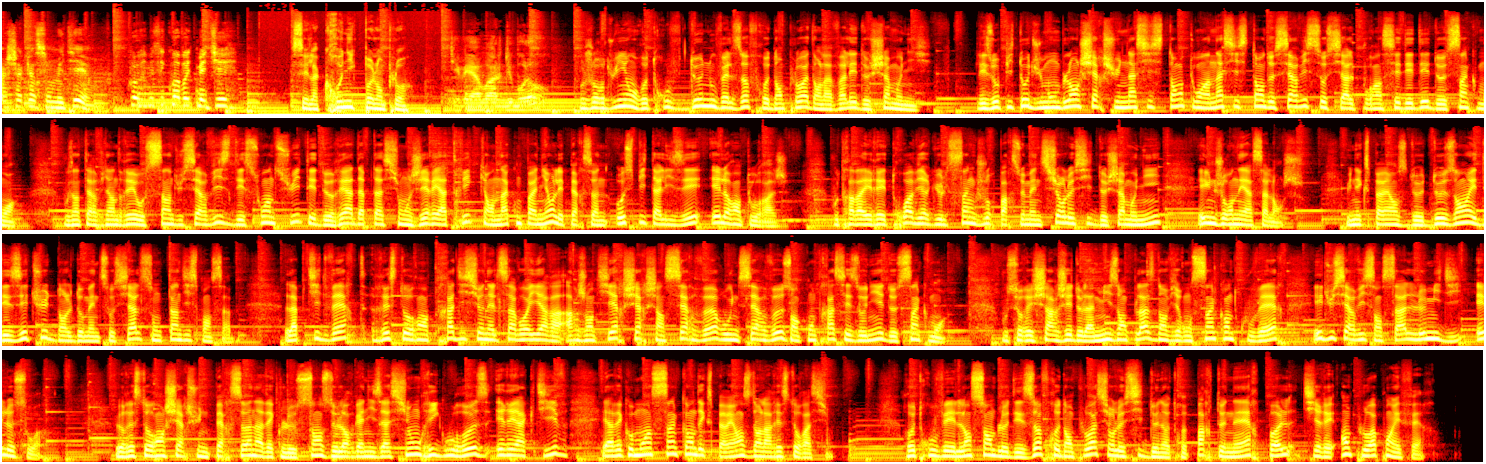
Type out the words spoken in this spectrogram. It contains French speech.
pas chacun son métier. hein. Quoi Mais c'est quoi votre métier? C'est la chronique Pôle emploi. Tu veux avoir du boulot Aujourd'hui, on retrouve deux nouvelles offres d'emploi dans la vallée de Chamonix. Les hôpitaux du Mont Blanc cherchent une assistante ou un assistant de service social pour un CDD de 5 mois. Vous interviendrez au sein du service des soins de suite et de réadaptation gériatrique en accompagnant les personnes hospitalisées et leur entourage. Vous travaillerez 3,5 jours par semaine sur le site de Chamonix et une journée à Salanches. Une expérience de deux ans et des études dans le domaine social sont indispensables. La Petite Verte, restaurant traditionnel savoyard à Argentière, cherche un serveur ou une serveuse en contrat saisonnier de 5 mois. Vous serez chargé de la mise en place d'environ 50 couverts et du service en salle le midi et le soir. Le restaurant cherche une personne avec le sens de l'organisation, rigoureuse et réactive, et avec au moins 5 ans d'expérience dans la restauration. Retrouvez l'ensemble des offres d'emploi sur le site de notre partenaire pôle-emploi.fr.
